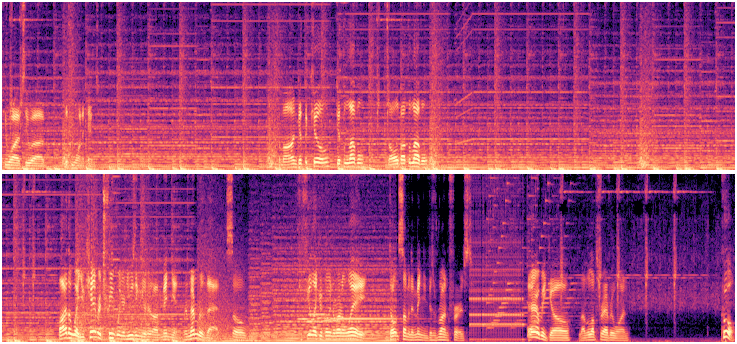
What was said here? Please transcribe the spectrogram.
If you wanted to, uh, if you want a hint. Come on, get the kill, get the level. It's all about the level. By the way, you can't retreat when you're using your uh, minion. Remember that. So, if you feel like you're going to run away, don't summon a minion, just run first. There we go. Level ups for everyone. Cool.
